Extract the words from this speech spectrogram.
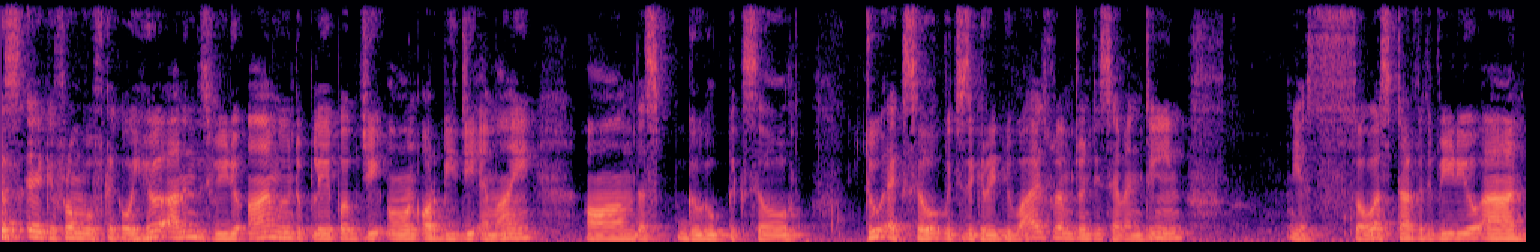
This is AK from Wolftech over here and in this video I'm going to play PUBG on or BGMI on this Google Pixel 2 XL which is a great device from 2017 yes so let's start with the video and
